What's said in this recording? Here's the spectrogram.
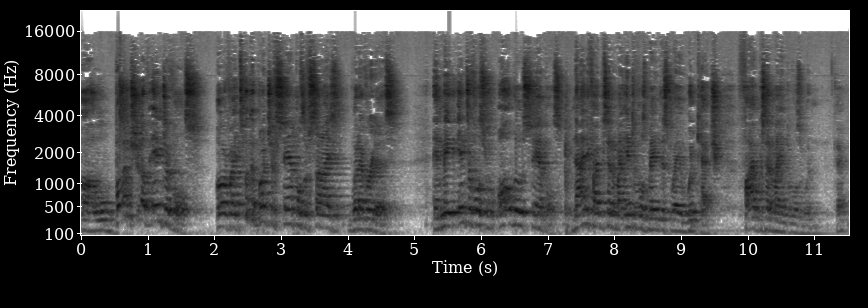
a bunch of intervals, or if I took a bunch of samples of size, whatever it is, and made intervals from all those samples, 95% of my intervals made this way would catch. 5% of my intervals wouldn't. Okay?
